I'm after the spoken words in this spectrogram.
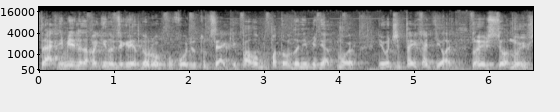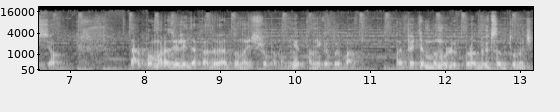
Так, немедленно покинуть секретную рубку. Ходят тут всякие, палубу потом за ними не отмоют. Не очень-то и хотелось. Ну и все, ну и все. Старпома развели, докладывая Антонович шепотом. Нет там никакой банки. Опять обманули, радуется Антонович.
